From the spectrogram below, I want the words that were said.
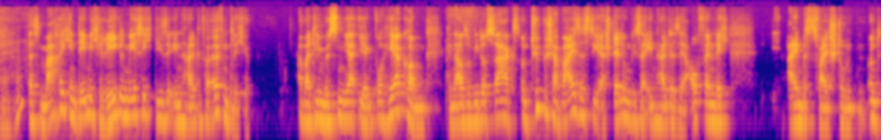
Mhm. Das mache ich, indem ich regelmäßig diese Inhalte veröffentliche. Aber die müssen ja irgendwo herkommen, genauso wie du sagst. Und typischerweise ist die Erstellung dieser Inhalte sehr aufwendig, ein bis zwei Stunden. Und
